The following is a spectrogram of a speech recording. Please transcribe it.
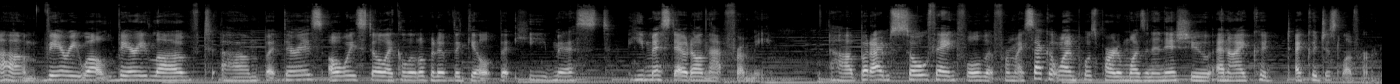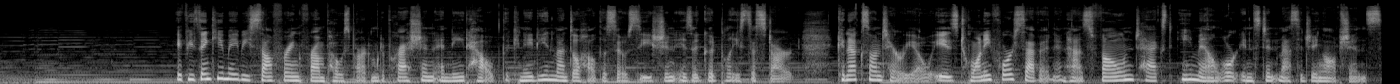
um, very well, very loved. Um, but there is always still like a little bit of the guilt that he missed. He missed out on that from me. Uh, but I'm so thankful that for my second one, postpartum wasn't an issue, and I could I could just love her. If you think you may be suffering from postpartum depression and need help, the Canadian Mental Health Association is a good place to start. ConnexOntario is 24 7 and has phone, text, email, or instant messaging options.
